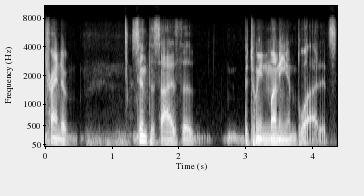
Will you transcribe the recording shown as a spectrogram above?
trying to synthesize the between money and blood. It's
